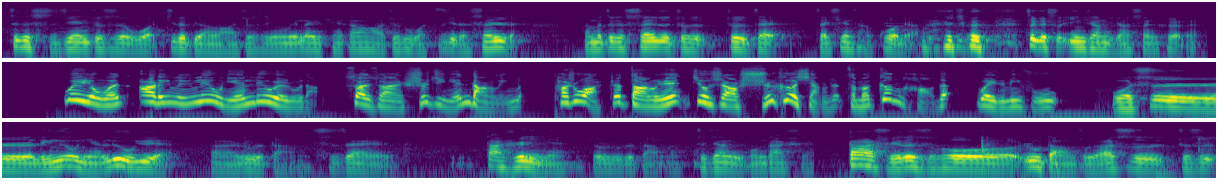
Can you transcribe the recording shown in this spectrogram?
这个时间就是我记得比较牢，就是因为那一天刚好就是我自己的生日，那么这个生日就是就是在在现场过掉，就这个是印象比较深刻的。魏永文二零零六年六月入党，算算十几年党龄了。他说啊，这党员就是要时刻想着怎么更好的为人民服务。我是零六年六月呃入的党，是在大学里面就入的党了，浙江理工大学。大学的时候入党主要是就是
